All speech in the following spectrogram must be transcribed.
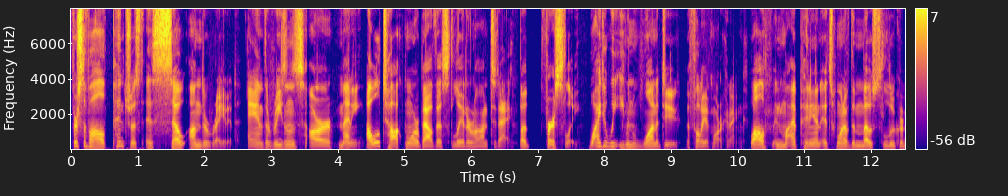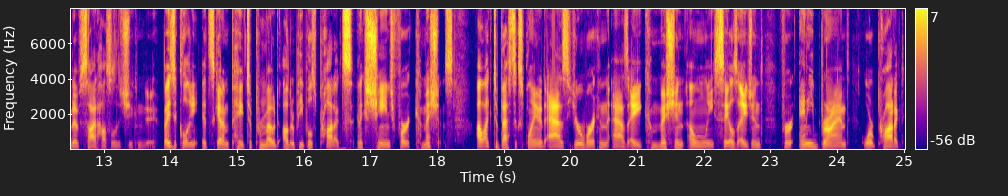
First of all, Pinterest is so underrated, and the reasons are many. I will talk more about this later on today, but Firstly, why do we even want to do affiliate marketing? Well, in my opinion, it's one of the most lucrative side hustles that you can do. Basically, it's getting paid to promote other people's products in exchange for commissions. I like to best explain it as you're working as a commission only sales agent for any brand or product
